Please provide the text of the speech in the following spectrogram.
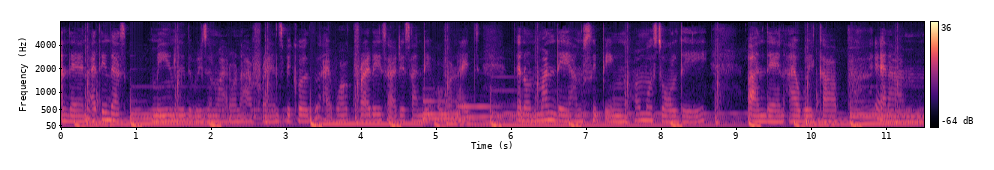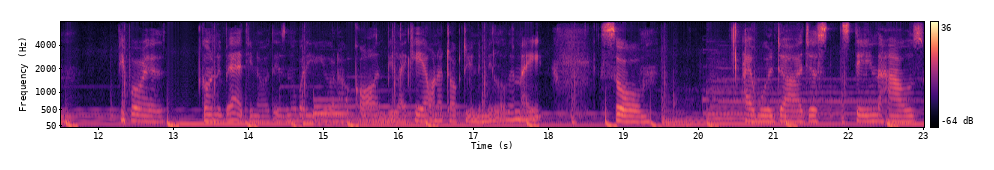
And then I think that's mainly the reason why I don't have friends because I work Friday, Saturday, Sunday overnight. Then on Monday, I'm sleeping almost all day. And then I wake up and I'm, people are going to bed. You know, there's nobody you're to call and be like, hey, I want to talk to you in the middle of the night. So I would uh, just stay in the house.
